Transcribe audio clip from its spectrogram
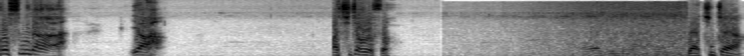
그렇습니다. 야. 아, 진짜 걸렸어. 야, 진짜야.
